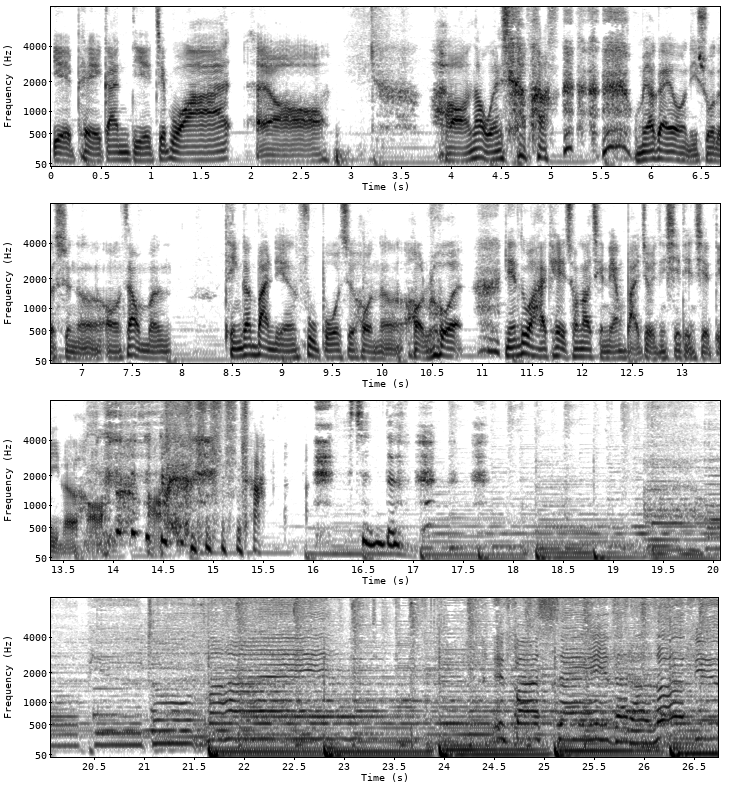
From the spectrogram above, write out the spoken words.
也配干爹接不完。哎呦，好，那我问一下吧。我们要跟 L 你说的是呢？哦，在我们停更半年复播之后呢？哦，如果年度还可以冲到前两百，就已经谢天谢地了。好，好，真的。If I say that I love you.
